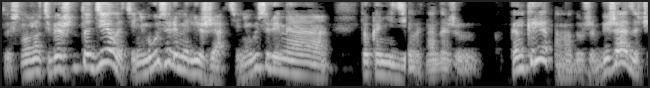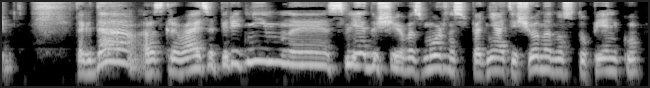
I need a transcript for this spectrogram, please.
То есть нужно теперь что-то делать. Я не могу все время лежать, я не могу все время только не делать. Надо же Конкретно надо уже бежать зачем-то. Тогда раскрывается перед ним э, следующая возможность поднять еще на одну ступеньку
